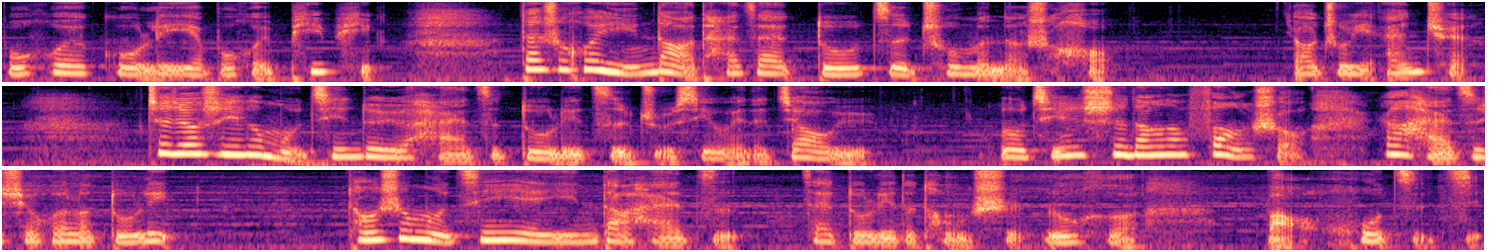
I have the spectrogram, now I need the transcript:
不会鼓励，也不会批评。但是会引导他在独自出门的时候要注意安全。这就是一个母亲对于孩子独立自主行为的教育。母亲适当的放手，让孩子学会了独立，同时母亲也引导孩子在独立的同时如何保护自己。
